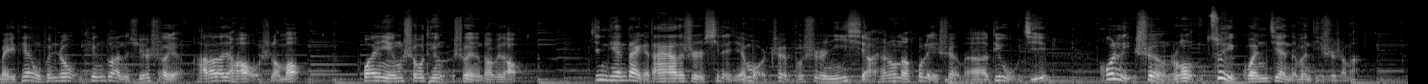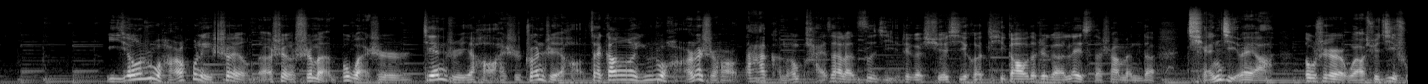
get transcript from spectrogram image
每天五分钟听段子学摄影。Hello，大家好，我是老猫，欢迎收听《摄影叨逼叨》。今天带给大家的是系列节目，这不是你想象中的婚礼摄影的第五集。婚礼摄影中最关键的问题是什么？已经入行婚礼摄影的摄影师们，不管是兼职也好，还是专职也好，在刚刚一入行的时候，大家可能排在了自己这个学习和提高的这个 list 上面的前几位啊，都是我要学技术，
